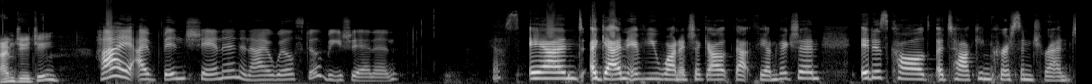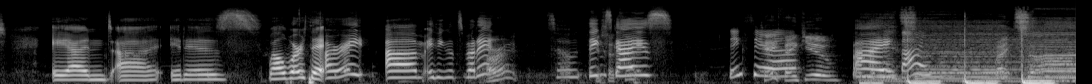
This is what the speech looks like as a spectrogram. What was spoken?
I'm Gigi. Hi, I've been Shannon and I will still be Shannon. Yes. And again, if you want to check out that fan fiction, it is called A Talking Chris and Trent. And uh, it is well worth it. All right. Um, I think that's about it. All right. So thanks, that's it. guys. Thanks, Okay. Sarah. Thank you. Bye. Bye. Bye.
